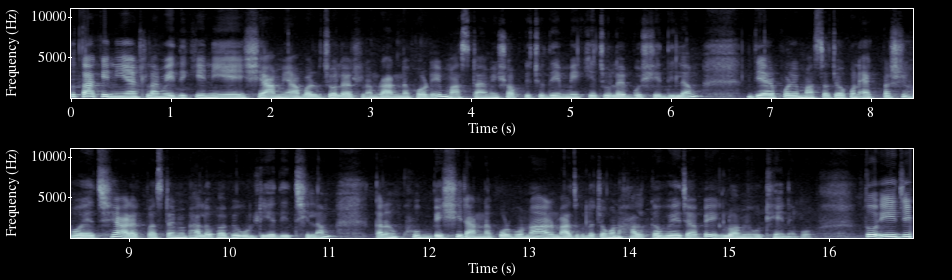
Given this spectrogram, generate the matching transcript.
তো তাকে নিয়ে আসলাম, এদিকে নিয়ে এসে আমি আবার চলে আসলাম রান্নাঘরে। মাছটা আমি সব কিছু দিয়ে মেখে চুলায় বসিয়ে দিলাম। দেওয়ার পরে মাছটা যখন এক পাশে হয়েছে আর এক পাশটা আমি ভালোভাবে উল্টিয়ে দিচ্ছিলাম। কারণ খুব বেশি রান্না করব না, আর মাছগুলো যখন হালকা হয়ে যাবে, এগুলো আমি উঠিয়ে নেব। তো এই যে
